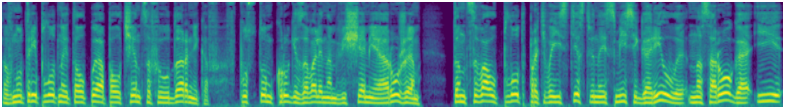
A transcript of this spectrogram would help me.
Внутри плотной толпы ополченцев и ударников, в пустом круге, заваленном вещами и оружием, танцевал плод противоестественной смеси гориллы, носорога и,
